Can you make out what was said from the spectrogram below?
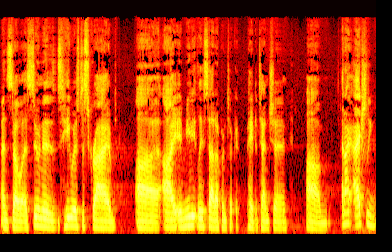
And so, as soon as he was described, uh, I immediately sat up and took paid attention. Um, and I actually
